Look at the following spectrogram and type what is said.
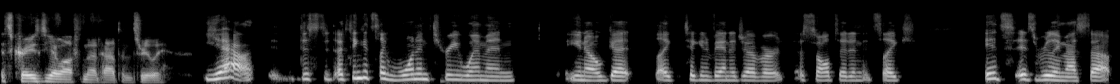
It's crazy how often that happens, really. yeah this i think it's like one in three women you know get like taken advantage of or assaulted and it's like it's it's really messed up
